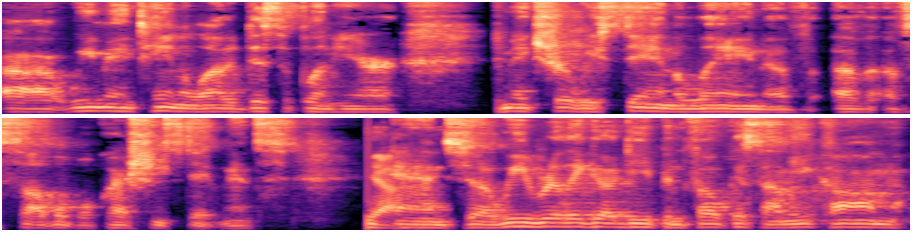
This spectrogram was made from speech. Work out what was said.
uh, we maintain a lot of discipline here to make sure we stay in the lane of, of, of solvable question statements. Yeah. And so we really go deep and focus on ecom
